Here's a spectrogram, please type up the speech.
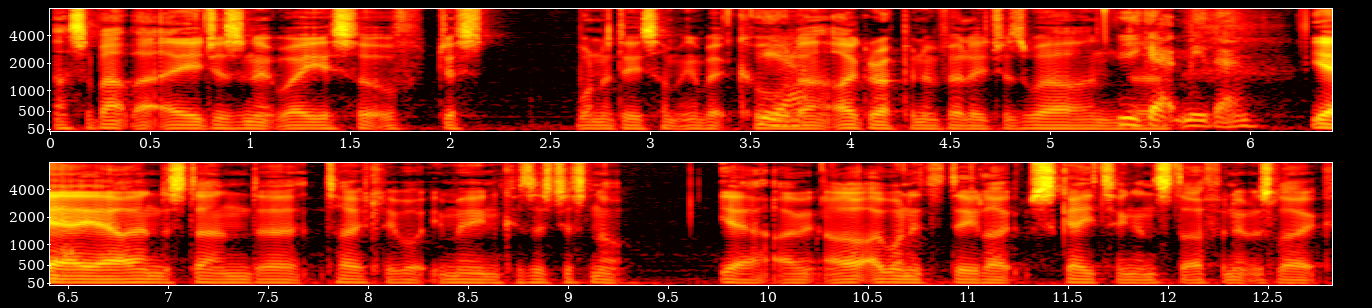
That's about that age, isn't it, where you sort of just want to do something a bit cooler. I grew up in a village as well, and You uh, get me then. Yeah, yeah, I understand uh, totally what you mean because it's just not. Yeah, I, I I wanted to do like skating and stuff, and it was like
